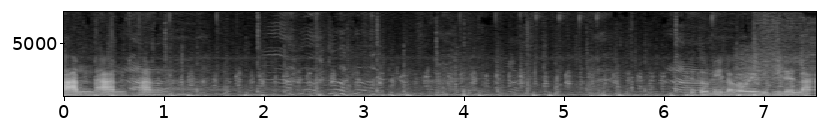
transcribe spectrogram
ทันทันทัน ตรงนี้เราก็ไม่มีที่เล่นละ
